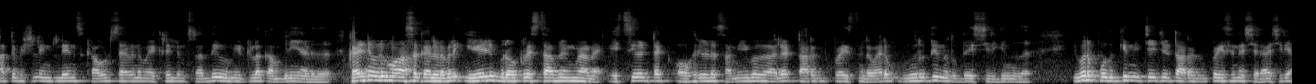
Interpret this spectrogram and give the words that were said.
ആർട്ടിഫിഷ്യൽ ഇന്റലിജൻസ് ക്ലൗഡ് സേവന മേഖലയിലും ശ്രദ്ധയൂന്നിയിട്ടുള്ള കമ്പനിയാണിത്. കഴിഞ്ഞ ഒരു മാസക്കാലയളവിൽ ഏഴ് ബ്രോക്കറേജ് സ്ഥാപനങ്ങളാണ് എച്ച് സി ടെക് ഓഹരിയുടെ സമീപകാല ടാർഗറ്റ് പ്രൈസ് നിലവാരം ഉയർത്തി നിർദ്ദേശിച്ചിരിക്കുന്നത്. ഇവർ പുതുക്കി നിശ്ചയിച്ച ടാർഗറ്റ് പ്രൈസിന്റെ ശരാശരി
